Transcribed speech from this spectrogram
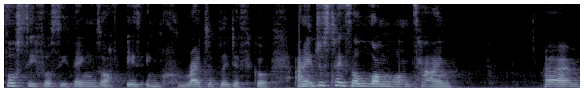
fussy fussy things off is incredibly difficult. And it just takes a long, long time. Um,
